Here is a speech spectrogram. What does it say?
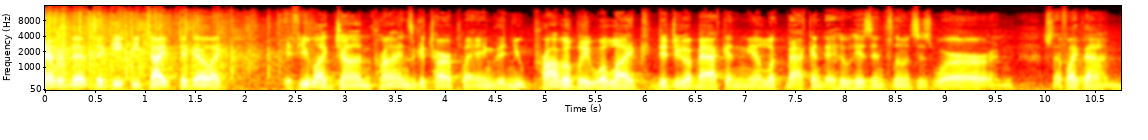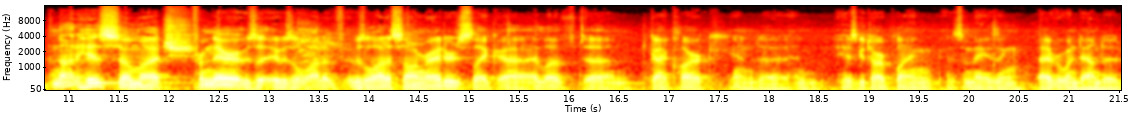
Never the, the geeky type to go like, if you like John Prine's guitar playing, then you probably will like. Did you go back and you know look back into who his influences were and stuff like that? Not his so much. From there, it was a, it was a lot of it was a lot of songwriters. Like uh, I loved um, Guy Clark and uh, and his guitar playing is amazing. Uh, everyone down to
